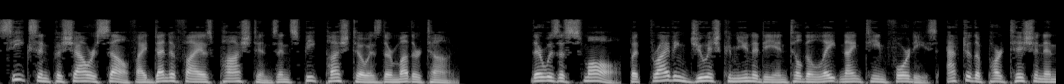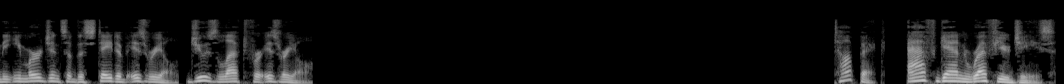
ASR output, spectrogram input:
Sikhs in Peshawar self identify as Pashtuns and speak Pashto as their mother tongue. There was a small, but, thriving Jewish community until the late 1940s. After the partition and the emergence of the State of Israel, Jews left for Israel. Afghan refugees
